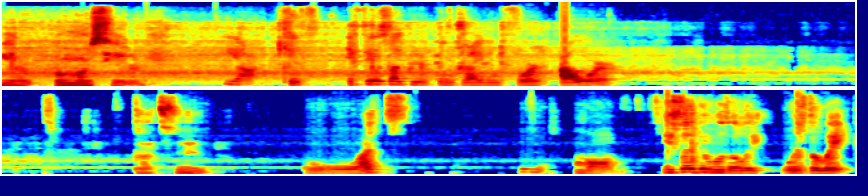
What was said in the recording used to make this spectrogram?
We are almost here. Yeah, because it feels like we've been driving for an hour. That's it. What? Mom, you said there was a lake. Where's the lake?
